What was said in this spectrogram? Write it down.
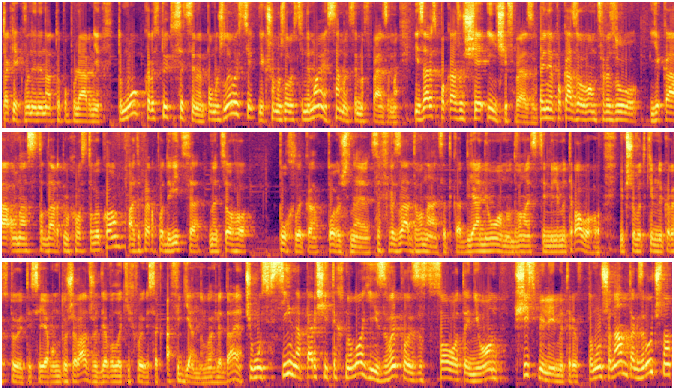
так як вони не надто популярні. Тому користуйтеся цими по можливості. Якщо можливості немає, саме цими фрезами. І зараз покажу ще інші фрези. Я не показував вам фрезу, яка у нас стандартним хвостовиком. А тепер подивіться на цього. Пухлика поруч з нею. Це фреза 12 для неону 12-мм. Якщо ви таким не користуєтеся, я вам дуже раджу для великих вивісок. Офігенно виглядає. Чомусь всі на першій технології звикли застосовувати неон 6 мм, тому що нам так зручно,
